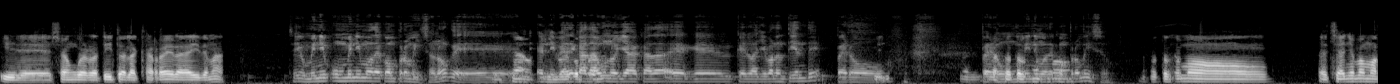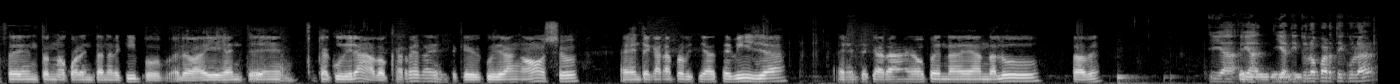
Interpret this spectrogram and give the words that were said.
y de echar un buen ratito en las carreras y demás. Sí, un mínimo, un mínimo de compromiso, ¿no? Que Claro, el nivel de cada uno ya cada eh, que, que la lleva lo entiende, pero, pero un mínimo de compromiso. Nosotros somos, este año vamos a hacer en torno a 40 en el equipo, pero hay gente que acudirá a dos carreras, hay gente que acudirán a ocho, hay gente que hará provincia de Sevilla, hay gente que hará Open de Andaluz, ¿sabes? Y a, y a- Eh, y a título particular,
